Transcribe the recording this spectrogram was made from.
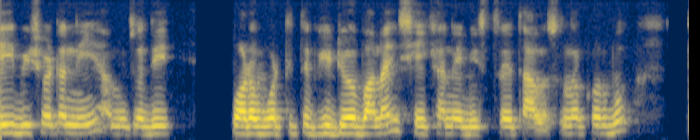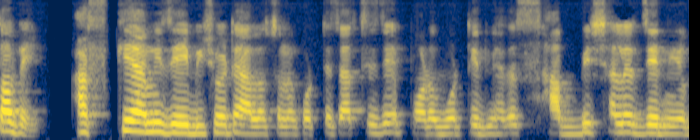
এই বিষয়টা নিয়ে আমি যদি পরবর্তীতে ভিডিও বানাই সেইখানে বিস্তারিত আলোচনা করব। তবে আজকে আমি যে বিষয়টা আলোচনা করতে চাচ্ছি যে পরবর্তী ২০২৬ সালের যে নিয়োগ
